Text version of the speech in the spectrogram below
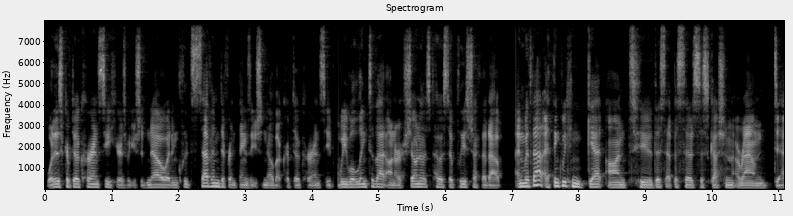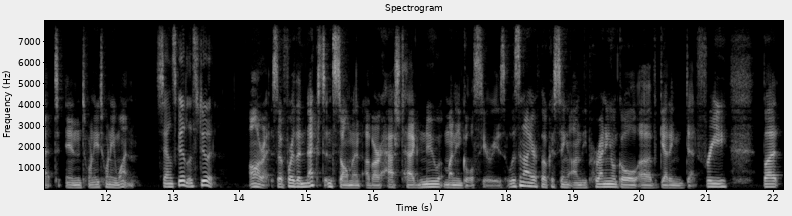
What is Cryptocurrency? Here's what you should know. It includes seven different things that you should know about cryptocurrency. We will link to that on our show notes post. So, please check that out. And with that, I think we can get on to this episode's discussion around debt in 2021. Sounds good. Let's do it. All right, so for the next installment of our hashtag new money goal series, Liz and I are focusing on the perennial goal of getting debt free. But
